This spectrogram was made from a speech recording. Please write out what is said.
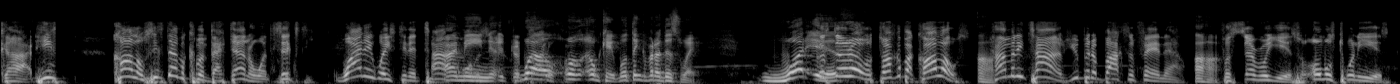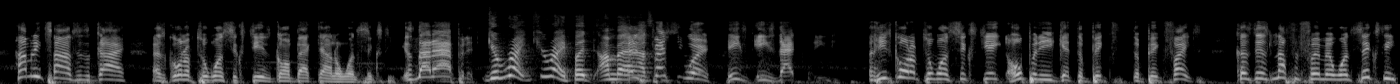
God, he's Carlos. He's never coming back down to 160. Why are they wasting their time? I mean, well, well, okay. Well, think about it this way: What if? no, no, talk about Carlos. Uh-huh. How many times you've been a boxing fan now Uh-huh. for several years, for almost 20 years? How many times has a guy that's gone up to 160 has gone back down to 160? It's not happening. You're right. You're right. But I'm And especially where he's he's that he's going up to 168, hoping he get the big the big fights. Because there's nothing for him at 160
